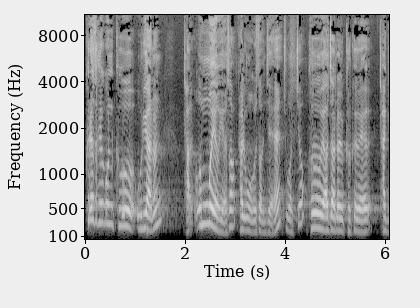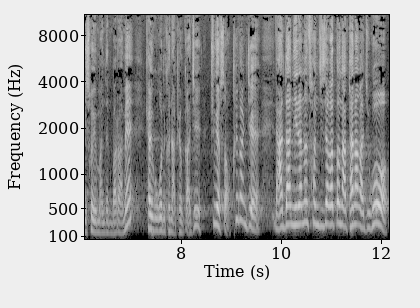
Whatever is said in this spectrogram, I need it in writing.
그래서 결국은 그 우리아는 업무에 의해서 결국 거기서 이제 죽었죠. 그 여자를 그렇게 자기 소유 만든 바람에 결국은 그 남편까지 죽였어. 그러니까 이제 나단이라는 선지자가 또 나타나가지고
